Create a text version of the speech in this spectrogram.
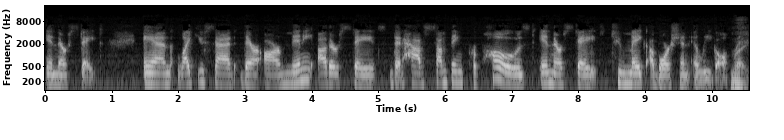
in their state. And like you said, there are many other states that have something proposed in their state to make abortion illegal. Right.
